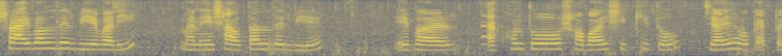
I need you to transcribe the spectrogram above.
ট্রাইবালদের বিয়ে বাড়ি মানে সাঁওতালদের বিয়ে। এবার এখন তো সবাই শিক্ষিত। যাই হোক, একটা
